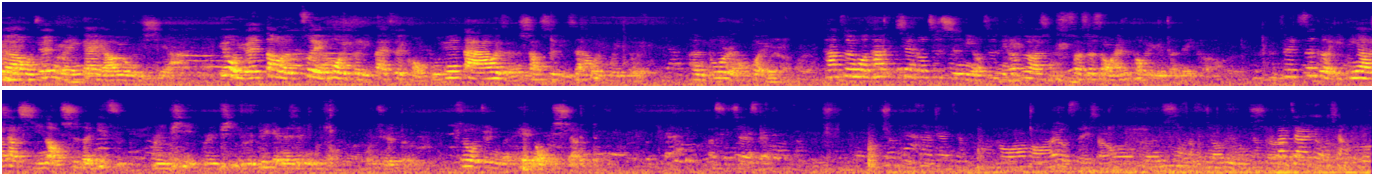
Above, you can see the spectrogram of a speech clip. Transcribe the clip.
对啊，我觉得你们应该也要用一下，因为我觉得到了最后一个礼拜最恐怖，因为大家会整个上市理事他会归队。很多人会，他最后他现在都支持你哦，支持你到最后想算算算，我还是投给原本那个。所以这个一定要像洗脑似的，一直 repeat repeat repeat 给那些民众，我觉得。所以我觉得你们可以弄一下。谢谢。大家讲话。好啊好啊，还有谁想要跟市长交流一下？大家有想有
